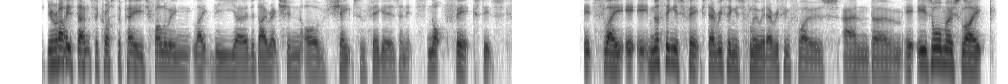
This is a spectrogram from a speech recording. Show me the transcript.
your eyes dance across the page, following like the uh, the direction of shapes and figures, and it's not fixed. It's it's like it, it, nothing is fixed. Everything is fluid. Everything flows, and um, it is almost like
